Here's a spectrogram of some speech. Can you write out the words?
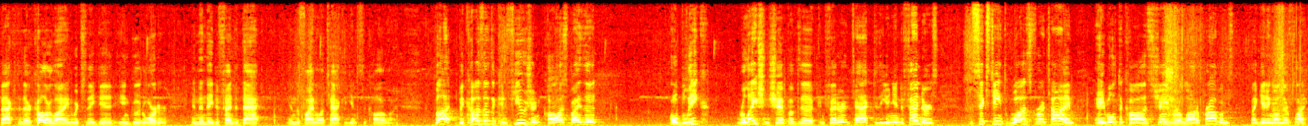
back to their color line, which they did in good order. And then they defended that in the final attack against the color line. But because of the confusion caused by the oblique relationship of the Confederate attack to the Union defenders, the 16th was for a time able to cause Shaver a lot of problems by getting on their flank.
